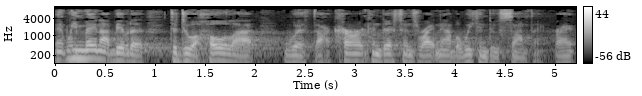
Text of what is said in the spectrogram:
And we may not be able to to do a whole lot with our current conditions right now, but we can do something, right?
